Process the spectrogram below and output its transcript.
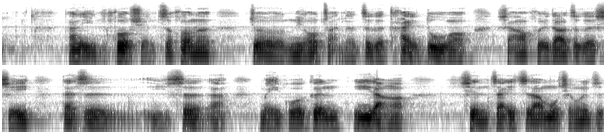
他获选之后呢，就扭转了这个态度，哦，想要回到这个协议，但是以色啊，美国跟伊朗啊，现在一直到目前为止。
